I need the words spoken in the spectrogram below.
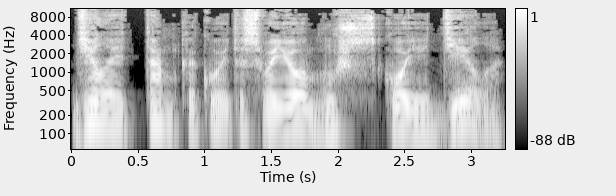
делает там какое-то свое мужское дело.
